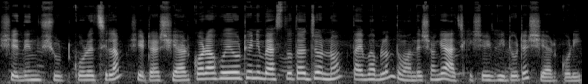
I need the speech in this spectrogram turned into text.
সেদিন শ্যুট করেছিলাম, সেটা শেয়ার করা হয়ে ওঠেনি ব্যস্ততার জন্য, তাই ভাবলাম তোমাদের সঙ্গে আজকে সেই ভিডিওটা শেয়ার করি।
